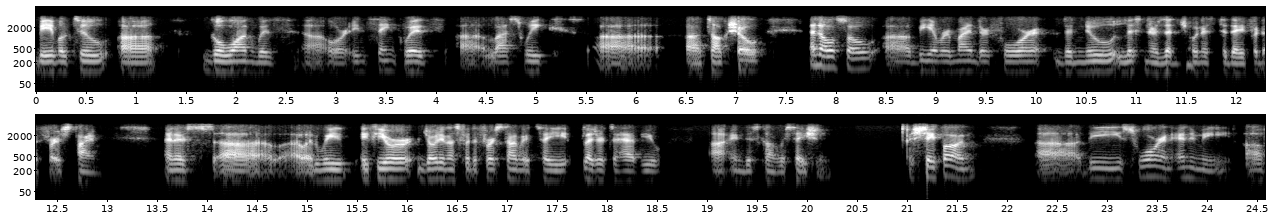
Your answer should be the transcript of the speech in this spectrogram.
be able to uh, go on with uh, or in sync with uh, last week's uh, uh, talk show and also uh, be a reminder for the new listeners that join us today for the first time. And it's uh, we, if you're joining us for the first time, it's a pleasure to have you uh, in this conversation. Shaitan, uh, the sworn enemy of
